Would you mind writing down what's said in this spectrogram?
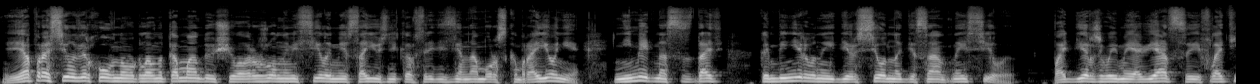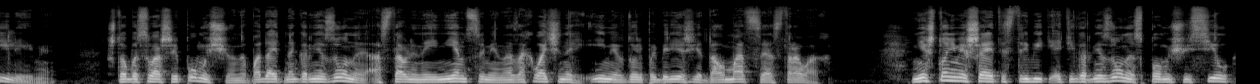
Я просил Верховного Главнокомандующего Вооруженными силами союзников в Средиземноморском районе немедленно создать комбинированные диверсионно-десантные силы, поддерживаемые авиацией и флотилиями, чтобы с вашей помощью нападать на гарнизоны, оставленные немцами на захваченных ими вдоль побережья Далмации островах. Ничто не мешает истребить эти гарнизоны с помощью сил,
